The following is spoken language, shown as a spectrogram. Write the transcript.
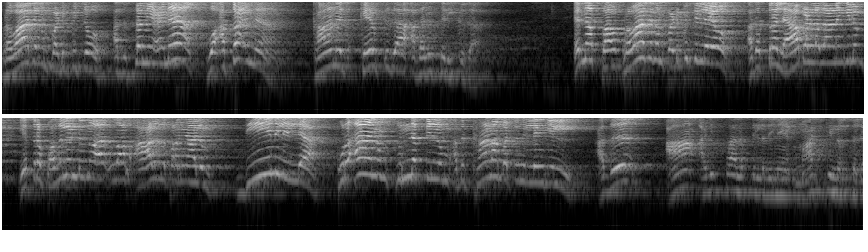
പ്രവാചകൻ പഠിപ്പിച്ചോ അത് കാണുക കേൾക്കുക അതനുസരിക്കുക. എന്നാ പ്രവാചകം പഠിപ്പിച്ചില്ലയോ? അതെത്ര ലാഭമുള്ളതാണെങ്കിലും എത്ര ഫതിലുണ്ടെന്ന് അള്ളാഹ് ആളുകൾ പറഞ്ഞാലും ദീനിലില്ല. ഖുർആാനും സുന്നത്തിലും അത് കാണാൻ പറ്റുന്നില്ലെങ്കിൽ അത് ആ അടിസ്ഥാനത്തിൽ അതിനെ മാറ്റി നിർത്തുക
